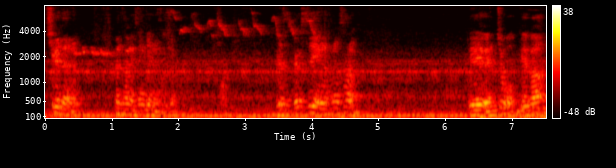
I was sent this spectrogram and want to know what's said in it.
치게 되는 현상이 생기는 거죠. 자, 그래서 백스윙은 항상 내 왼쪽 어깨가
